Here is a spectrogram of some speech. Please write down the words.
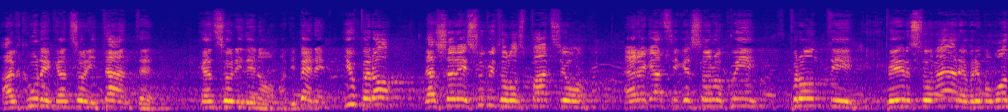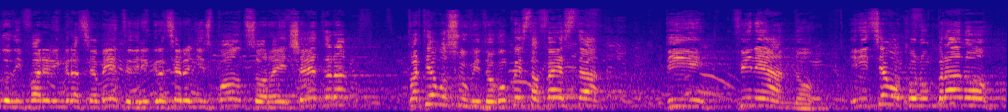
alcune canzoni, tante canzoni dei Nomadi. Bene, io però lascerei subito lo spazio ai ragazzi che sono qui pronti per suonare, avremo modo di fare ringraziamenti, di ringraziare gli sponsor, eccetera. Partiamo subito con questa festa di fine anno. Iniziamo con un brano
